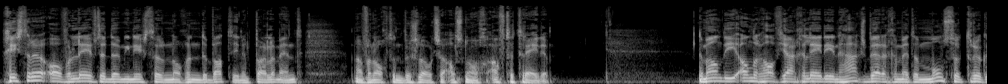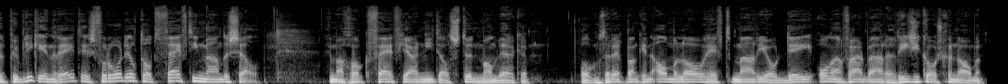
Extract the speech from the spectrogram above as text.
Gisteren overleefde de minister nog een debat in het parlement, maar vanochtend besloot ze alsnog af te treden. De man die anderhalf jaar geleden in Haaksbergen met een monstertruck het publiek inreed is veroordeeld tot 15 maanden cel. Hij mag ook vijf jaar niet als stuntman werken. Volgens de rechtbank in Almelo heeft Mario D. onaanvaardbare risico's genomen.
